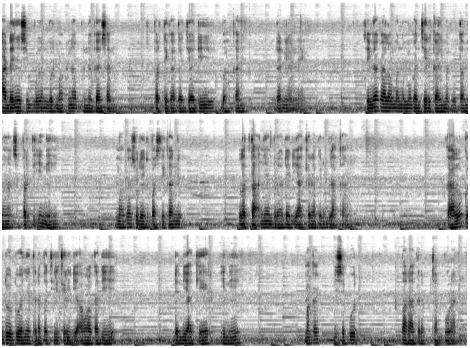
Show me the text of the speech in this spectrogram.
adanya simpulan bermakna penegasan, seperti kata jadi, bahkan, dan lain-lain. Sehingga kalau menemukan ciri kalimat utama seperti ini, maka sudah dipastikan letaknya berada di akhir atau di belakang. Kalau kedua-duanya terdapat ciri-ciri di awal tadi dan di akhir ini, maka disebut paragraf campuran.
